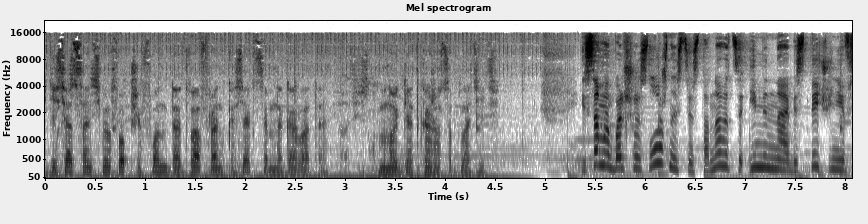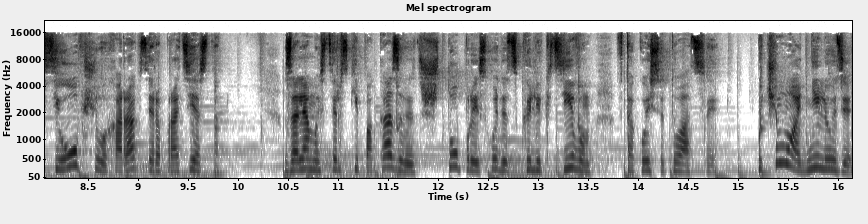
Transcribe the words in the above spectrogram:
50 сантимов общий фонд до 2 франка секция многовато. Многие откажутся платить. И самой большой сложностью становится именно обеспечение всеобщего характера протеста. Золя мастерски показывает, что происходит с коллективом в такой ситуации. Почему одни люди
